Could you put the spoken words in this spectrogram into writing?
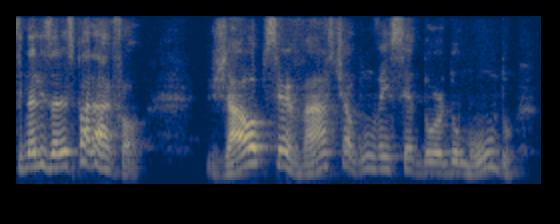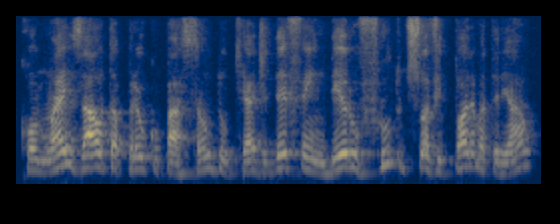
Finalizando esse parágrafo, ó. Já observaste algum vencedor do mundo com mais alta preocupação do que a de defender o fruto de sua vitória material?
